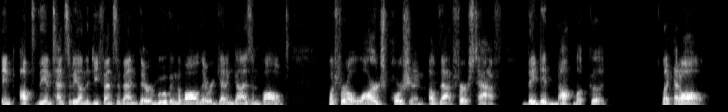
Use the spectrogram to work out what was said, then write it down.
in, upped the intensity on the defensive end. They were moving the ball, they were getting guys involved. But for a large portion of that first half, they did not look good, like at all.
